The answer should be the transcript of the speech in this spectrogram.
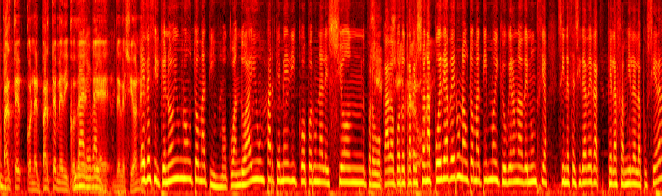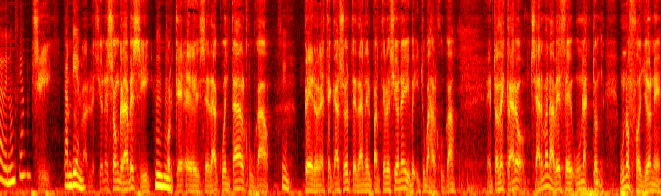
el parte, con el parte médico de, Vale, vale. de lesiones. Es decir, que no hay un automatismo. Cuando hay un parte médico por una lesión provocada por otra persona, puede haber un automatismo y que hubiera una denuncia sin necesidad de la- que la familia la pusiera, la denuncia. Sí. También. Las lesiones son graves, sí, porque eh, se da cuenta al juzgado. Sí. Pero en este caso te dan el parte de lesiones y, tú vas al juzgado. Entonces, claro, se arman a veces unos follones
